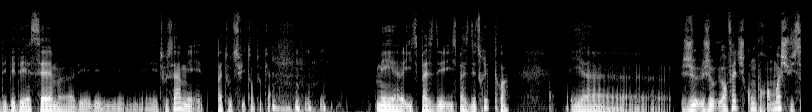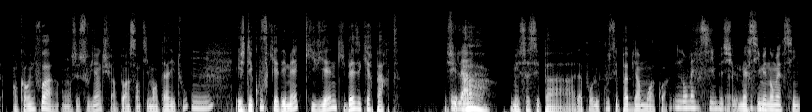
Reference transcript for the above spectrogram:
des BDSM euh, des, des- des- et tout ça, mais pas tout de suite en tout cas. mais euh, il, se passe des, il se passe des trucs, quoi. Et euh, je, je, en fait, je comprends. Moi, je suis, encore une fois, on se souvient que je suis un peu un sentimental et tout. Mhm. Et je découvre qu'il y a des mecs qui viennent, qui baisent et qui repartent. je Et fais, là Ah, mais ça, c'est pas. Là, pour le coup, c'est pas bien moi, quoi. Non, merci, monsieur. Euh, merci, mais non merci.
